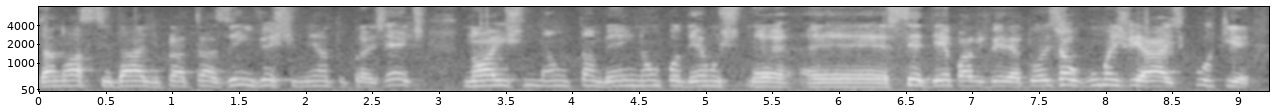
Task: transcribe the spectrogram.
da nossa cidade para trazer investimento para a gente, nós não, também não podemos né, é, ceder para os vereadores algumas viagens. Por quê? Porque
